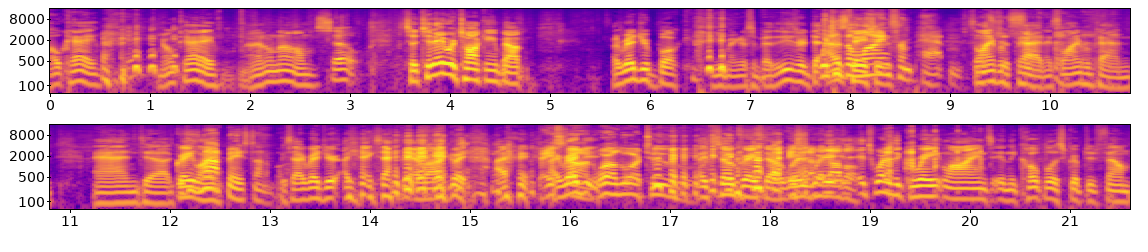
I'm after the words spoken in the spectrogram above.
Okay. okay. I don't know. So, So today we're talking about. I read your book, You Magnificent Bastard. These are Which is a line from Patton. It's a line let's from just say. Patton. It's a line from Patton, and uh, Which great is line. not based on a book. Because I read your yeah, exactly. Ironically, I, I read on your, World War II. It's so great though. Based on a It- novel. it's one of the great lines in the Coppola scripted film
